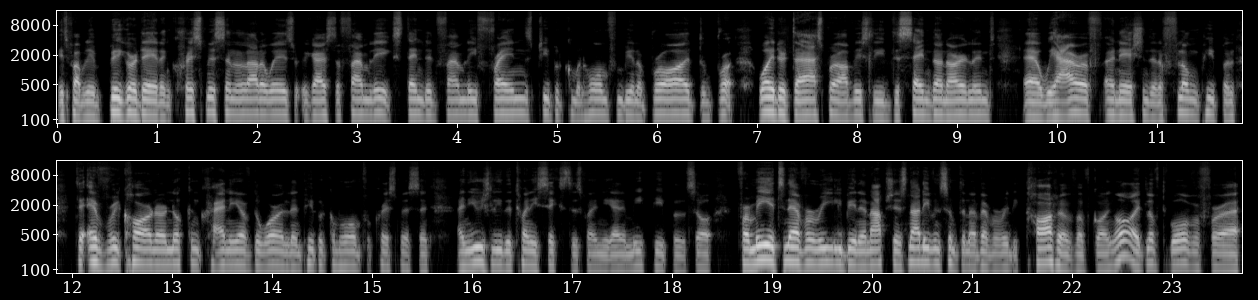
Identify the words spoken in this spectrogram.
It's probably a bigger day than Christmas in a lot of ways with regards to family, extended family, friends, people coming home from being abroad, the bro- wider diaspora obviously descend on Ireland. Uh, we are a, a, nation that have flung people to every corner, nook and cranny of the world, and people come home for Christmas. And, and usually the 26th is when you get to meet people. So for me, it's never really been an option. It's not even something I've ever really thought of, of going, oh, I'd love to go over for a,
